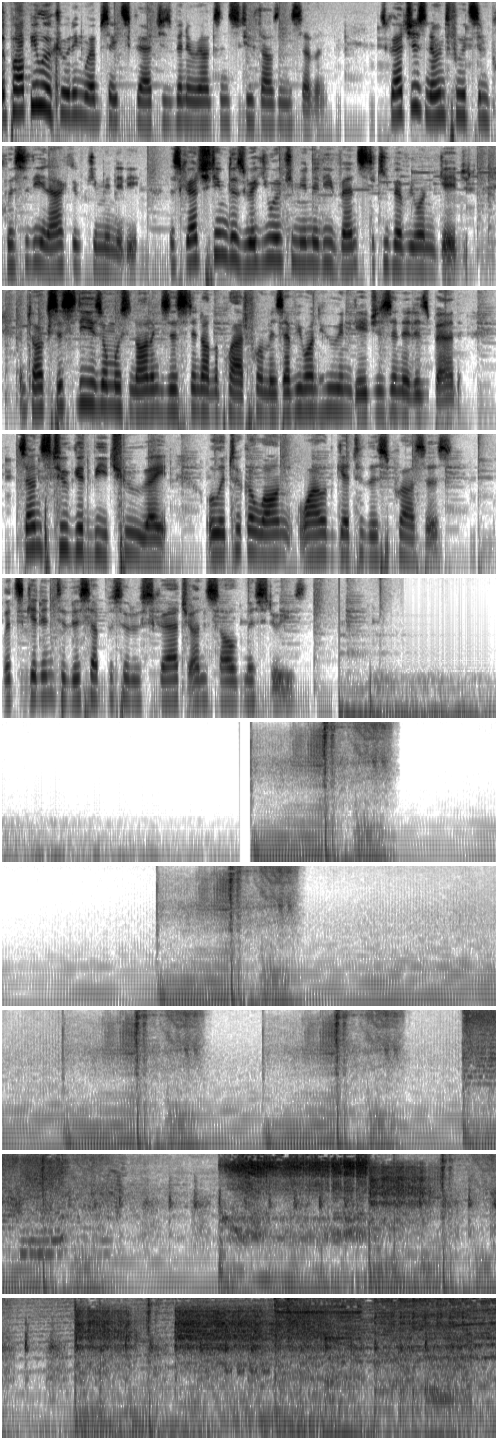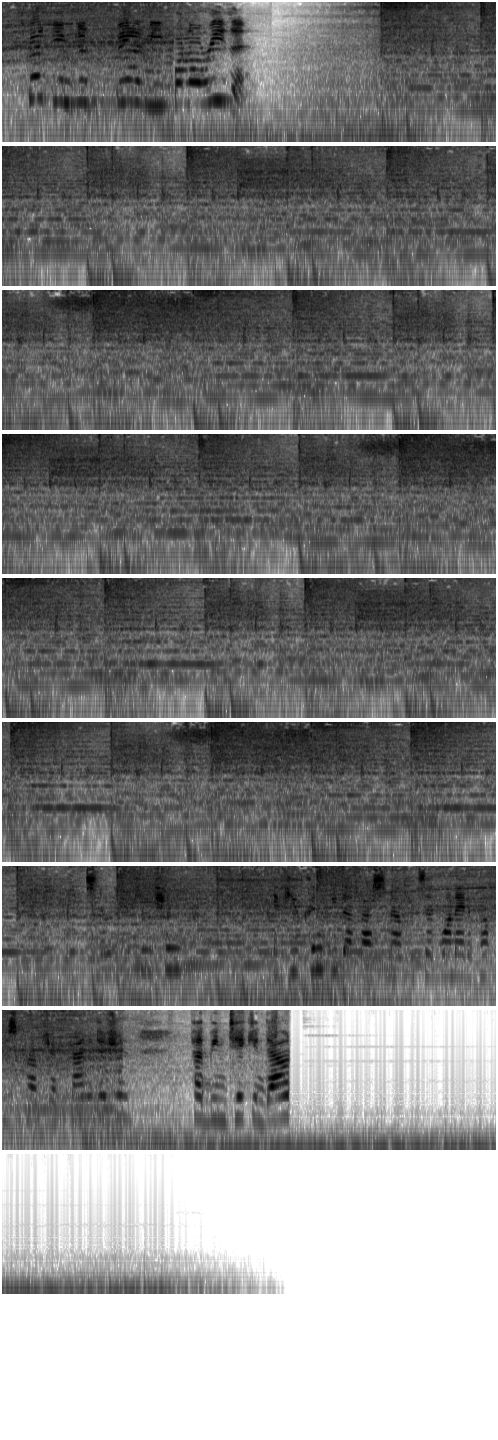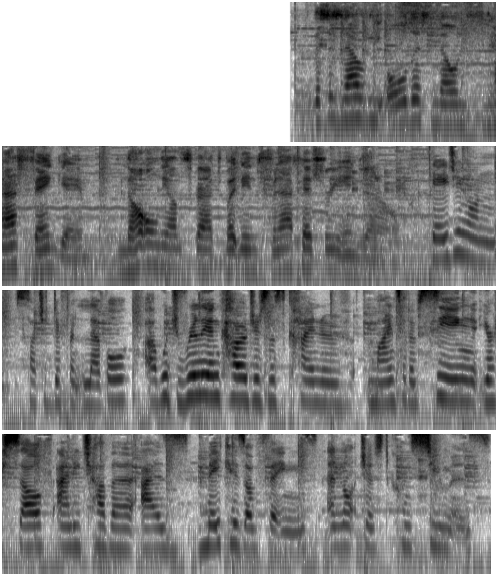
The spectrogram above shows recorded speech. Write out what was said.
The popular coding website Scratch has been around since 2007. Scratch is known for its simplicity and active community. The Scratch team does regular community events to keep everyone engaged, and toxicity is almost non existent on the platform as everyone who engages in it is banned. Sounds too good to be true, right? Well, it took a long while to get to this process. Let's get into this episode of Scratch Unsolved Mysteries. Just banned me for no reason. Notification. If you couldn't read that fast enough, it said One Night at Puffy's Crab Shack Fan Edition had been taken down. This is now the oldest known FNAF fan game, not only on Scratch, but in FNAF history in general. Engaging on such a different level, uh, which really encourages this kind of mindset of seeing yourself and each other as makers of things and not just consumers.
